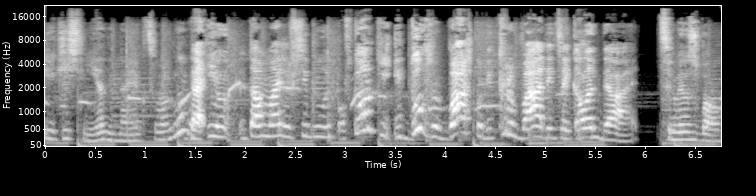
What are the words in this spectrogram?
якісь ні, я не знаю, як це можна. Да, і там майже всі були повторки, і дуже важко відкривати цей календар. Це мінус бал.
